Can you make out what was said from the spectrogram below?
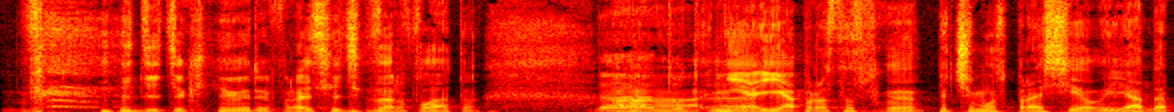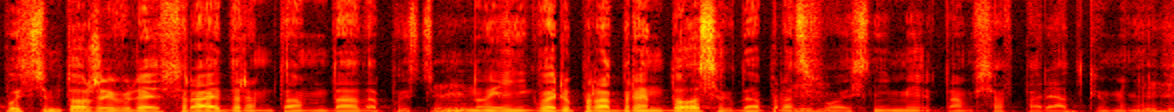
идите к Юре, просите зарплату. Да, А, тут, не, э, я просто сп- почему спросил. Я, Мгм. допустим, тоже являюсь райдером, там, да, допустим. Мгм. Ну, я не говорю про бренд досок, да, про Мгм. свой, с ними там все в порядке у меня. Мгм.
